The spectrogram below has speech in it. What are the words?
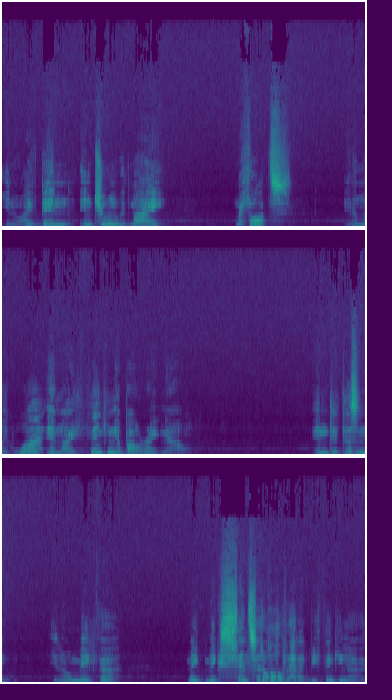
you know, I've been in tune with my my thoughts, and I'm like, what am I thinking about right now? And it doesn't you know, make the make make sense at all that I'd be thinking a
